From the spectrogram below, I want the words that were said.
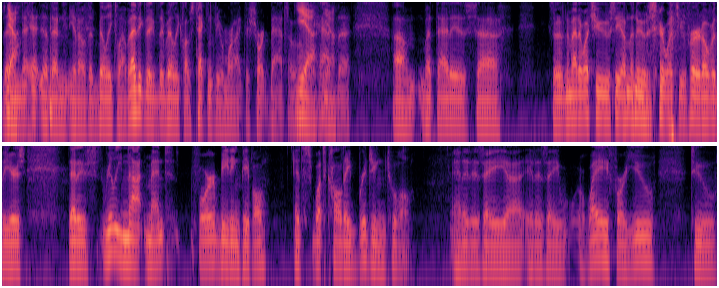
than Yeah. than you know the Billy Club, and I think the, the Billy Clubs technically were more like the short bats. I don't Yeah, if they had yeah. the, um, but that is uh, sort of no matter what you see on the news or what you've heard over the years, that is really not meant for beating people. It's what's called a bridging tool, and it is a uh, it is a way for you to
